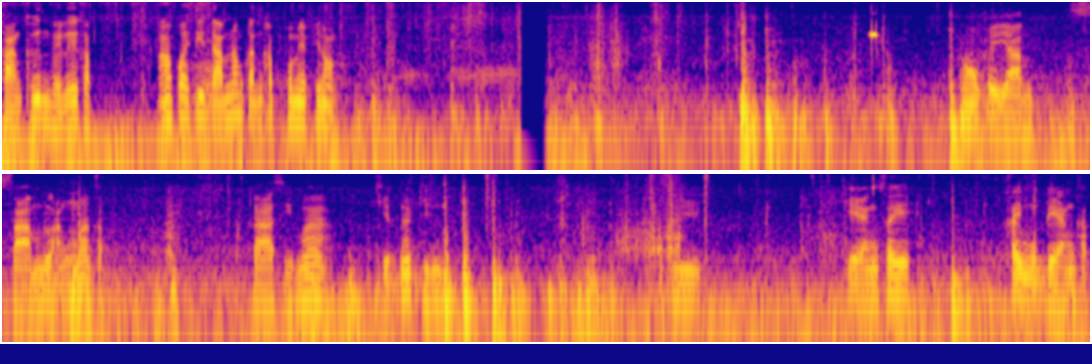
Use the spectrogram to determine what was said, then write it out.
ข้างขึ้นไปเลยครับเอาไปติดตามน้ำกันครับพ่อแม่พี่น้องเข้าพยายามสามหลังมากครับ กาสีมาเขียดน่ากินสีแกงใส่ไข่หมดแดงครับ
